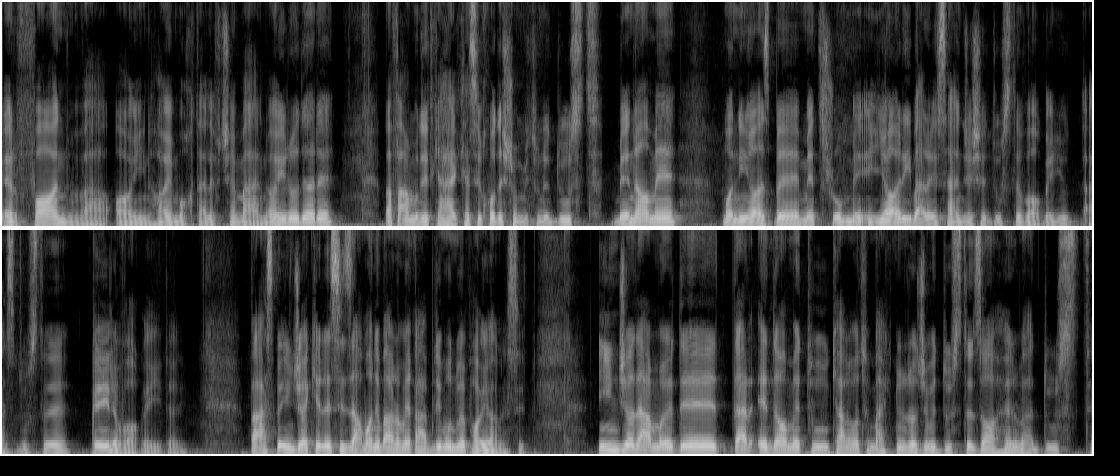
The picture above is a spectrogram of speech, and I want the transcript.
عرفان و آینهای مختلف چه معنایی رو داره و فرمودید که هر کسی خودش رو می‌تونه دوست بنامه. ما نیاز به متر و معیاری برای سنجش دوست واقعی و از دوست غیر واقعی داریم. بحث به اینجا که رسید زمان برنامه قبلیمون به پایان رسید. اینجا در مورد در ادامه تو کلمات مکنون راجع به دوست ظاهر و دوست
